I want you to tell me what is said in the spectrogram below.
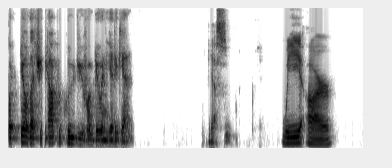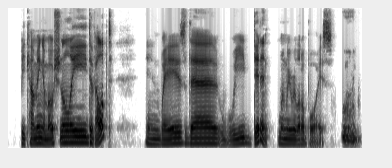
But still that should not preclude you from doing it again. Yes. We are becoming emotionally developed in ways that we didn't when we were little boys. Mm.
